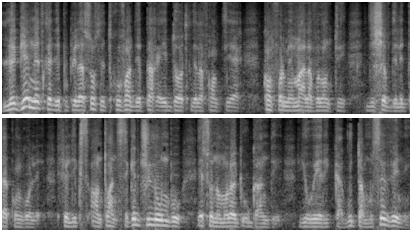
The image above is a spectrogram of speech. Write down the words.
le bien-être des populations se trouvant de part et d'autre de la frontière, conformément à la volonté du chef de l'État congolais, Félix Antoine Tshisekedi Chilombo, et son homologue ougandais, Yoweri Kaguta Museveni.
